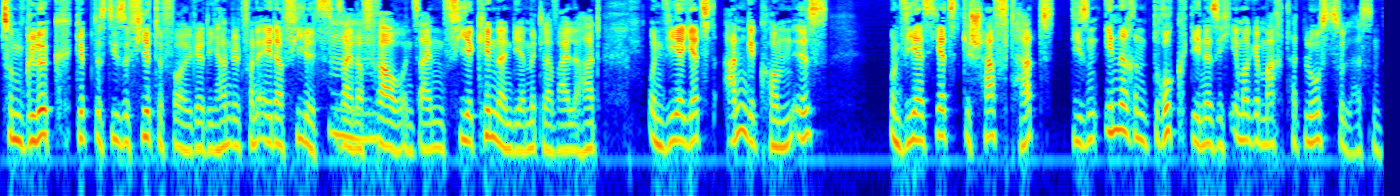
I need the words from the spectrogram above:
Zum Glück gibt es diese vierte Folge, die handelt von Ada Fields, seiner Frau und seinen vier Kindern, die er mittlerweile hat. Und wie er jetzt angekommen ist und wie er es jetzt geschafft hat, diesen inneren Druck, den er sich immer gemacht hat, loszulassen.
